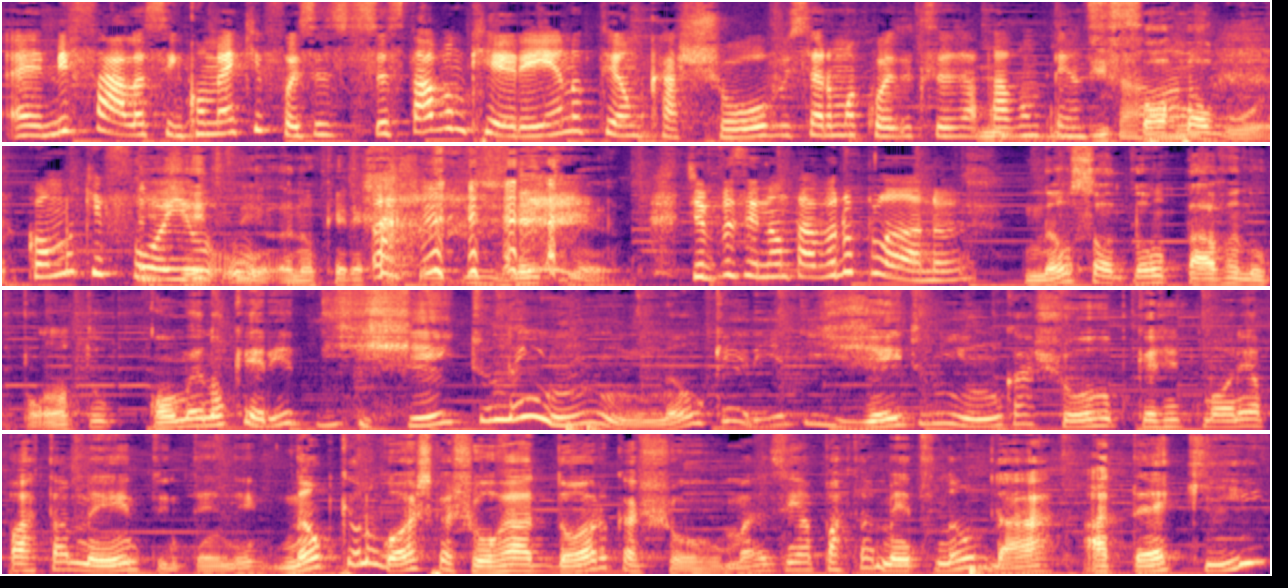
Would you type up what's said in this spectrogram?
É, me fala assim, como é que foi? Vocês estavam querendo ter um cachorro? Isso era uma coisa que vocês já estavam pensando? De forma alguma. Como que foi o. Nenhum. Eu não queria cachorro de jeito nenhum. tipo assim, não tava no plano. Não só não tava no ponto, como eu não queria de jeito nenhum. Não queria de jeito nenhum cachorro, porque a gente mora em apartamento, entende? Não porque eu não gosto de cachorro, eu adoro cachorro, mas em apartamento não dá. Até que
